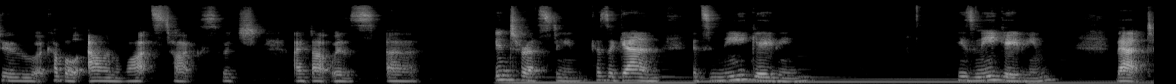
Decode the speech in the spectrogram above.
to a couple Alan Watts talks, which I thought was uh, interesting because, again, it's negating, he's negating that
